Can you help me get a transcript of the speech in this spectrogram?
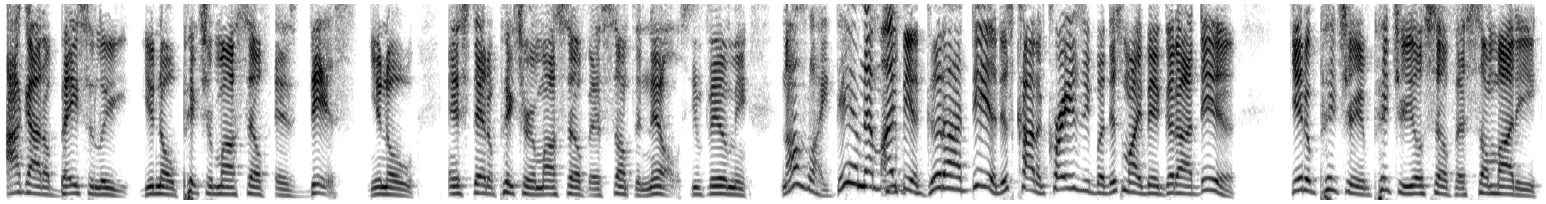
I gotta basically, you know, picture myself as this, you know, instead of picturing myself as something else. You feel me? And I was like, damn, that might be a good idea. This kind of crazy, but this might be a good idea. Get a picture and picture yourself as somebody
